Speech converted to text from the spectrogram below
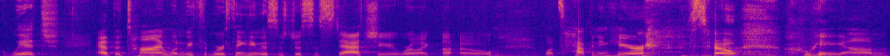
which at the time when we th were thinking this was just a statue, we're like, uh oh, what's happening here? so we um,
